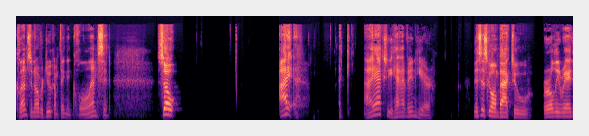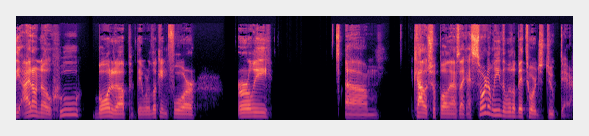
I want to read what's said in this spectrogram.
Clemson over Duke. I'm thinking Clemson. So I I actually have in here. This is going back to early Randy. I don't know who bought it up. They were looking for early um college football and I was like I sort of leaned a little bit towards Duke there.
